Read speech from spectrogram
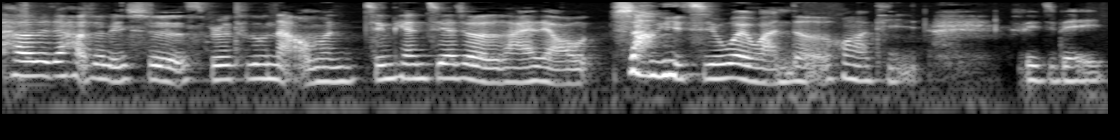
Hello，大家好，这里是 Spirit Luna，我们今天接着来聊上一期未完的话题——飞机杯。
